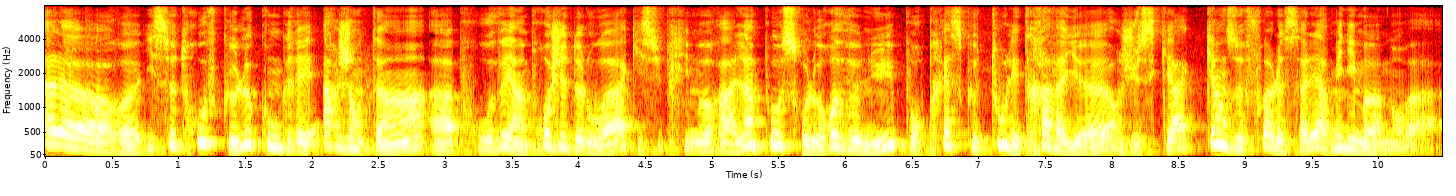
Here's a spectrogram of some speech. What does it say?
Alors, euh, il se trouve que le Congrès argentin a approuvé un projet de loi qui supprimera l'impôt sur le revenu pour presque tous les travailleurs jusqu'à 15 fois le salaire minimum. On va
